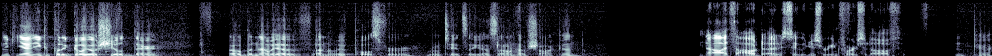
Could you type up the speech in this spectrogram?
Yeah, you can put a Goyo shield there. Oh, but now we have. Oh no, we have pulse for rotates. I guess I don't have shotgun. No, I thought I'd say we just reinforce it off. Okay.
